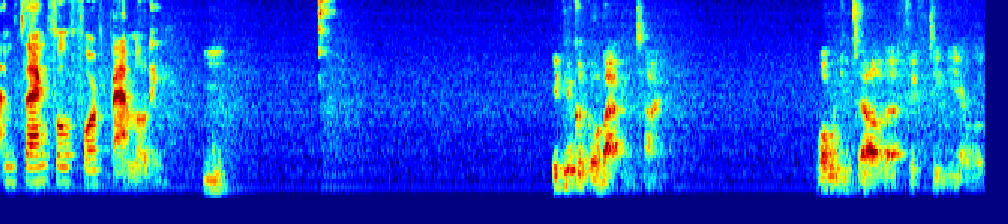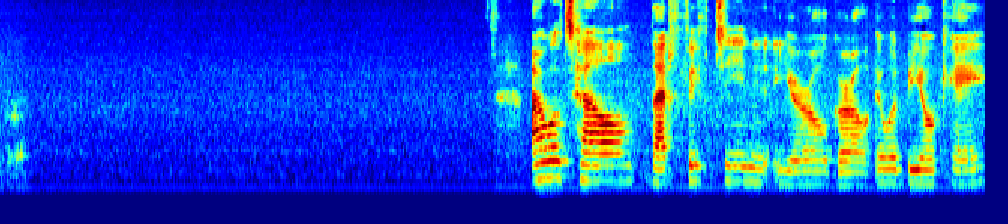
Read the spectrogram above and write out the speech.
I'm thankful for family. Hmm. If you could go back in time, what would you tell that 15 year old girl? I will tell that 15 year old girl it would be okay.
